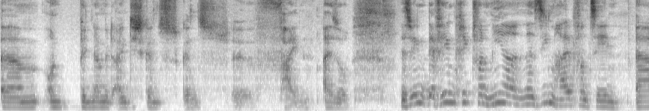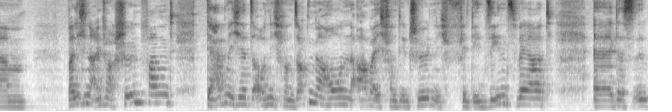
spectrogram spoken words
ähm, und bin damit eigentlich ganz, ganz äh, fein. Also deswegen, der Film kriegt von mir eine 7,5 von 10. Ähm, weil ich ihn einfach schön fand. Der hat mich jetzt auch nicht von Socken gehauen, aber ich fand ihn schön, ich finde ihn sehenswert. Äh, das, äh,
